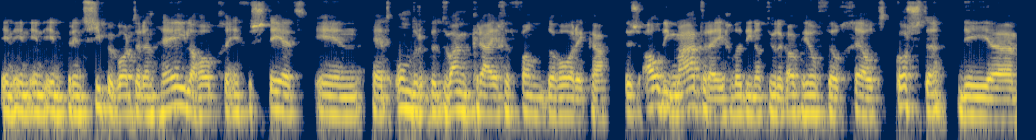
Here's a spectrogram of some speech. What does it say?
in, in, in, in principe wordt er een hele hoop geïnvesteerd in het onder bedwang krijgen van de horeca. Dus al die maatregelen die natuurlijk ook heel veel geld kosten, die, uh,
